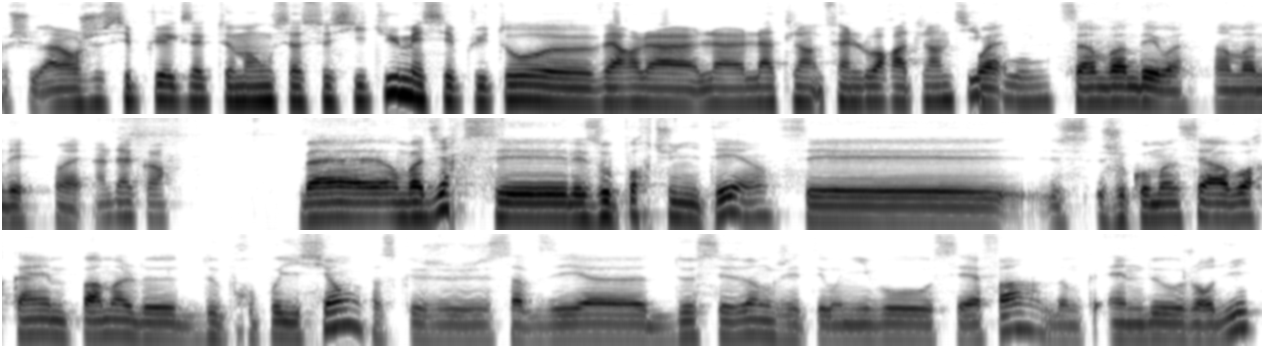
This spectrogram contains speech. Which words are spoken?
je, Alors je sais plus exactement où ça se situe, mais c'est plutôt vers la, Loire-Atlantique. Ouais, c'est en Vendée, ouais, en Vendée, ouais. Ah, d'accord. Ben, on va dire que c'est les opportunités. Hein. C'est, je commençais à avoir quand même pas mal de, de propositions parce que je, ça faisait deux saisons que j'étais au niveau CFA, donc N2 aujourd'hui.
